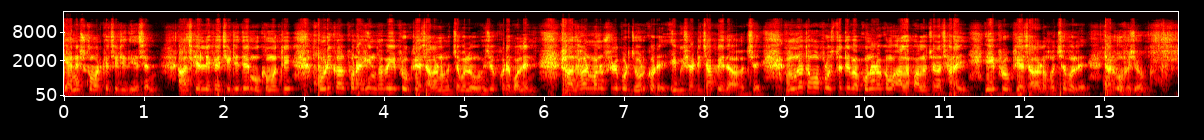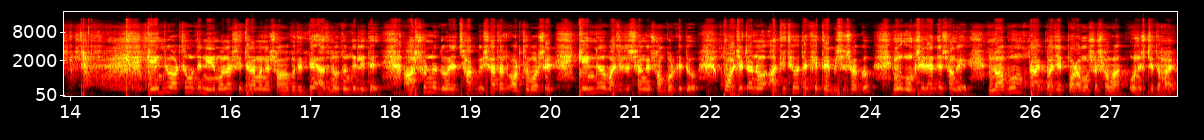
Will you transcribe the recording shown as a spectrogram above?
জ্ঞানেশ কুমারকে চিঠি দিয়েছেন। আজকের লেখা চিঠিতে মুখ্যমন্ত্রী পরিকল্পনাহীনভাবে এই প্রক্রিয়া চালানো হচ্ছে বলে অভিযোগ করে বলেন, সাধারণ মানুষের উপর জোর করে এই বিষয়টি চাপিয়ে দেওয়া হচ্ছে। ন্যূনতম প্রস্তুতি বা কোনো রকম আলাপ আলোচনা ছাড়াই এই প্রক্রিয়া চালানো হচ্ছে বলে তার অভিযোগ। কেন্দ্রীয় অর্থমন্ত্রী নির্মলা সীতারামনের সভাপতিত্বে আজ নতুন দিল্লিতে আসন্ন দু হাজার ছাব্বিশ সাতাশ অর্থবর্ষের কেন্দ্রীয় বাজেটের সঙ্গে সম্পর্কিত পর্যটন ও আতিথেয়তা ক্ষেত্রে বিশেষজ্ঞ এবং অংশীদারদের সঙ্গে নবম প্রাক বাজেট পরামর্শ সভা অনুষ্ঠিত হয়।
